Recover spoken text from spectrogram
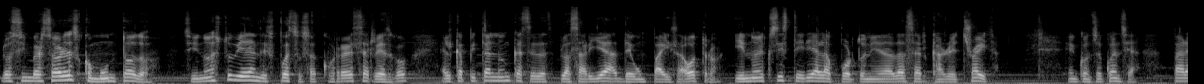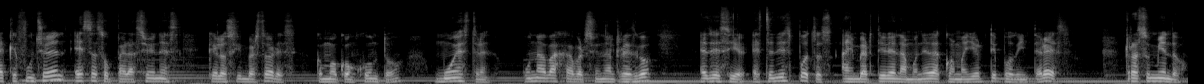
Los inversores como un todo si no estuvieran dispuestos a correr ese riesgo, el capital nunca se desplazaría de un país a otro y no existiría la oportunidad de hacer carry trade. En consecuencia, para que funcionen estas operaciones que los inversores, como conjunto, muestren una baja aversión al riesgo, es decir, estén dispuestos a invertir en la moneda con mayor tipo de interés. Resumiendo,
